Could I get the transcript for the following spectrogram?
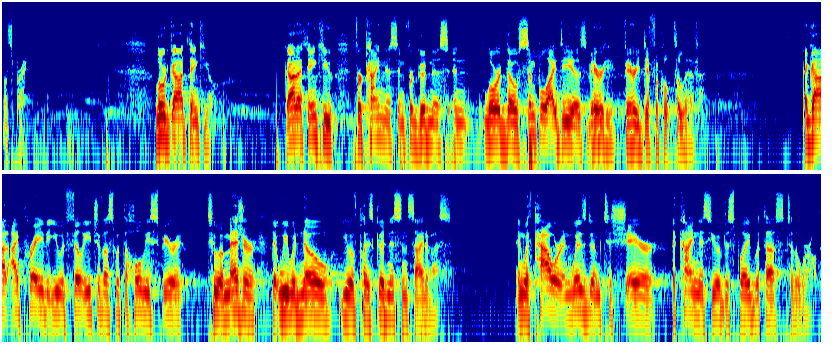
Let's pray. Lord God, thank you. God, I thank you for kindness and for goodness. And Lord, those simple ideas, very, very difficult to live. And God, I pray that you would fill each of us with the Holy Spirit to a measure that we would know you have placed goodness inside of us. And with power and wisdom to share the kindness you have displayed with us to the world.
